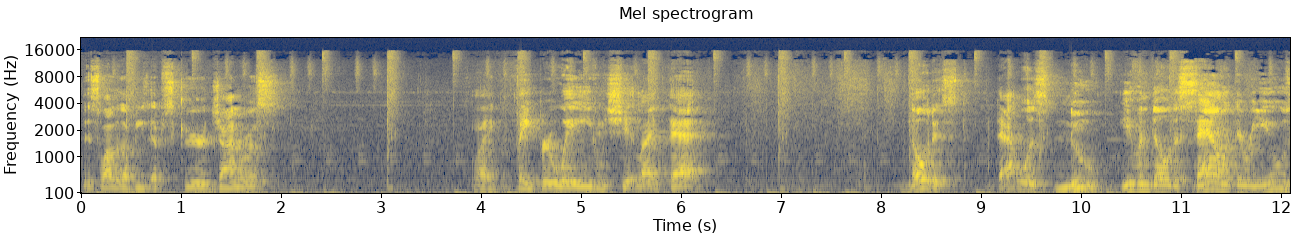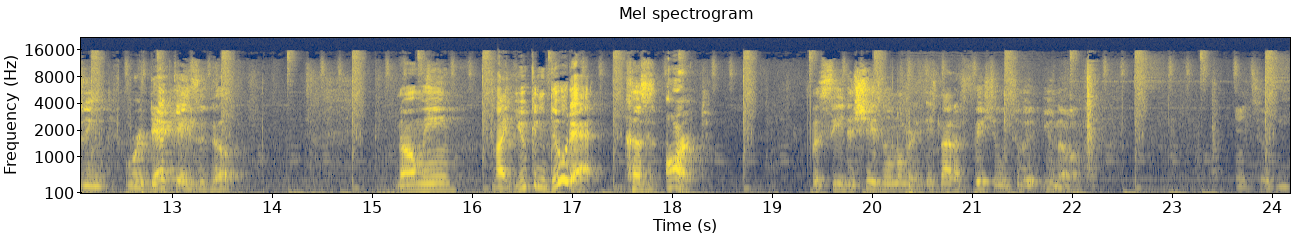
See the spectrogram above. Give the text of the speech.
This is why I look up these obscure genres, like vaporwave and shit like that. Noticed that was new, even though the sound that they were using were decades ago. You know what I mean? Like you can do that because it's art. But see, the shit's no longer, it's not official until it, you know, until the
